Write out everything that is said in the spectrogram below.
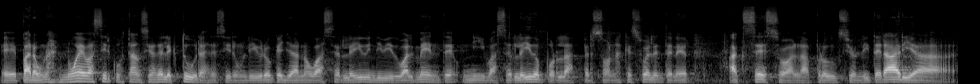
eh, para unas nuevas circunstancias de lectura, es decir, un libro que ya no va a ser leído individualmente ni va a ser leído por las personas que suelen tener acceso a la producción literaria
